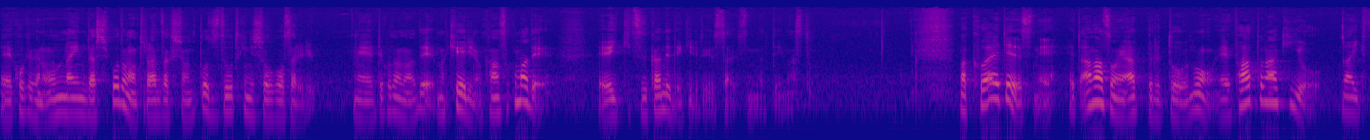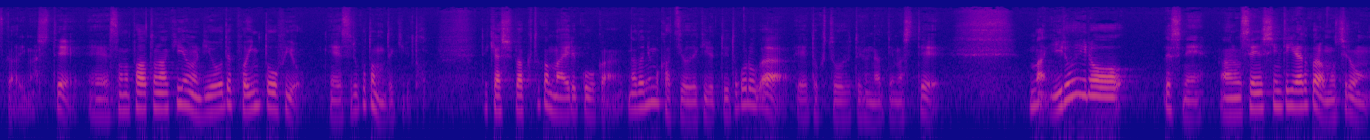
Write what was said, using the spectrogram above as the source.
え顧客のオンラインダッシュボードのトランザクションと自動的に照合される、えということなので、ま経理の観測までえ一気通貫でできるというサービスになっていますと。まあ、加えてですね、えっと、Amazon や Apple 等のパートナー企業がいくつかありましてそのパートナー企業の利用でポイントを付与することもできると。でキャッシュバックとかマイル交換などにも活用できるというところが特徴というふうになっていましてまあいろいろですねあの先進的なところはもちろん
